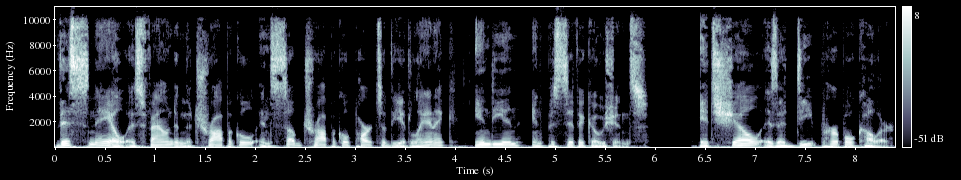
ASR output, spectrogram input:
This snail is found in the tropical and subtropical parts of the Atlantic, Indian, and Pacific Oceans. Its shell is a deep purple color,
